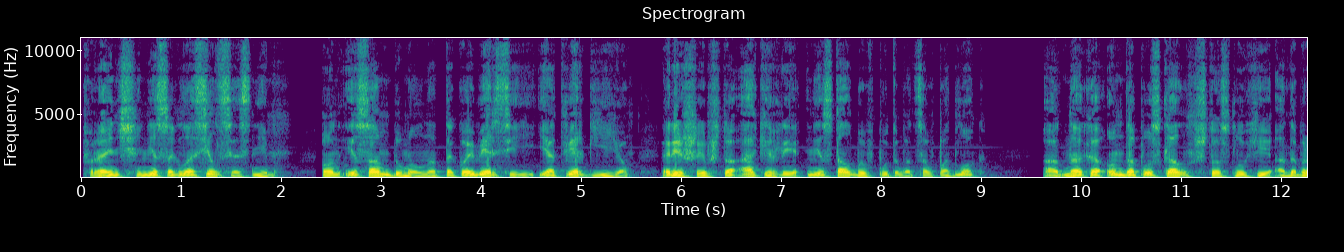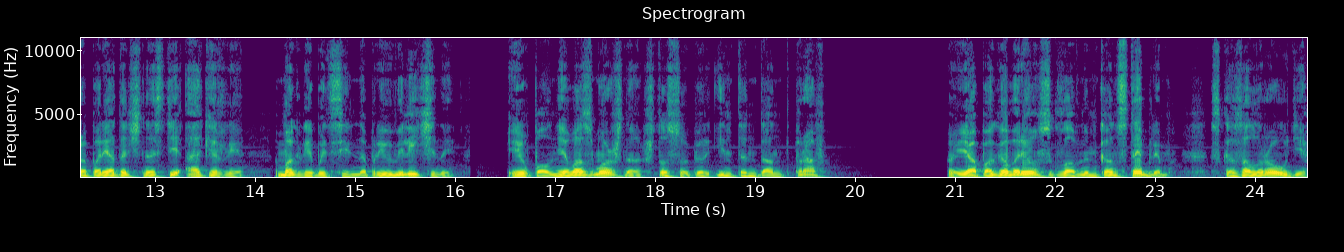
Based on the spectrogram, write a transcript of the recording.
Френч не согласился с ним. Он и сам думал над такой версией и отверг ее, решив, что Акерли не стал бы впутываться в подлог. Однако он допускал, что слухи о добропорядочности Акерли могли быть сильно преувеличены, и вполне возможно, что суперинтендант прав. «Я поговорю с главным констеблем», — сказал Роуди,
